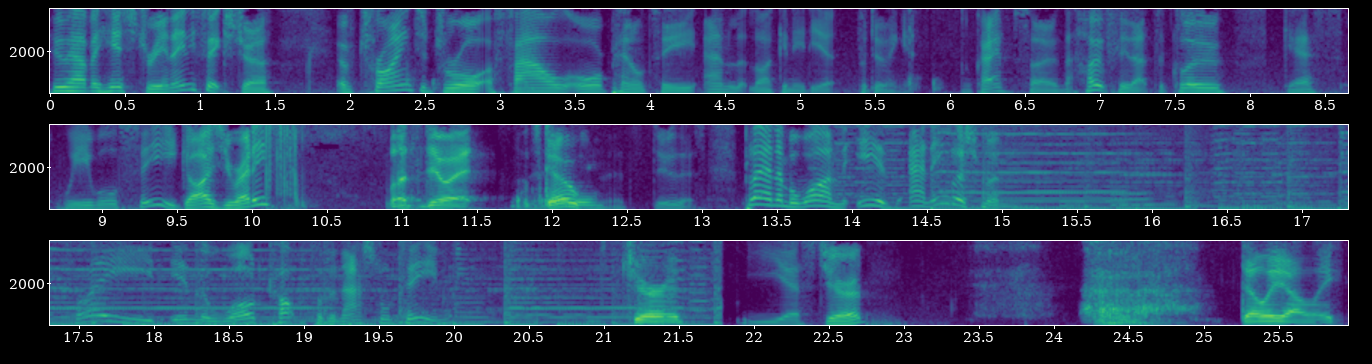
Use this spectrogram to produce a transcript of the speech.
who have a history in any fixture of trying to draw a foul or penalty and look like an idiot for doing it. Okay, so that, hopefully that's a clue. Guess we will see. Guys, you ready? Let's do it. Let's go. Let's do this. Player number one is an Englishman. Played in the World Cup for the national team. Jared Yes, Jared. Dele Alli.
